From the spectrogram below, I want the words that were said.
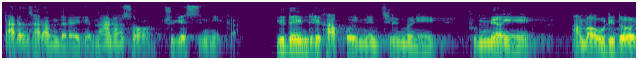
다른 사람들에게 나눠서 주겠습니까? 유대인들이 갖고 있는 질문이 분명히 아마 우리도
